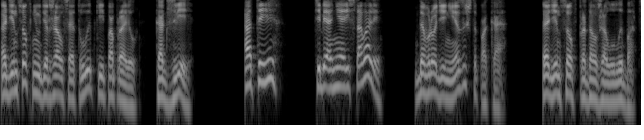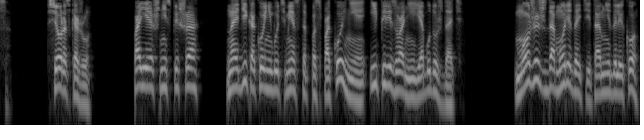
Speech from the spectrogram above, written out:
Одинцов не удержался от улыбки и поправил. «Как зверь». «А ты? Тебя не арестовали?» «Да вроде не за что пока». Одинцов продолжал улыбаться. «Все расскажу. Поешь не спеша, найди какое-нибудь место поспокойнее и перезвони, я буду ждать. Можешь до моря дойти, там недалеко.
